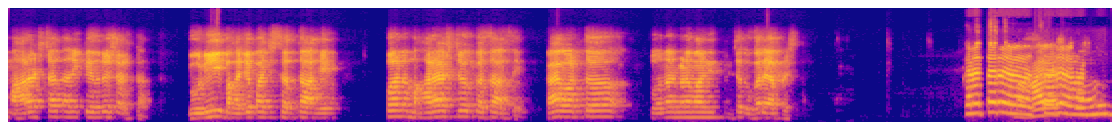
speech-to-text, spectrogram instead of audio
महाराष्ट्रात आणि केंद्र शासनात दोन्ही भाजपाची सत्ता आहे. पण महाराष्ट्र कसा असेल? काय वाटतं सोनार मॅडम आणि तुमच्या दोघांना या प्रश्न खर तर अ, मी-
